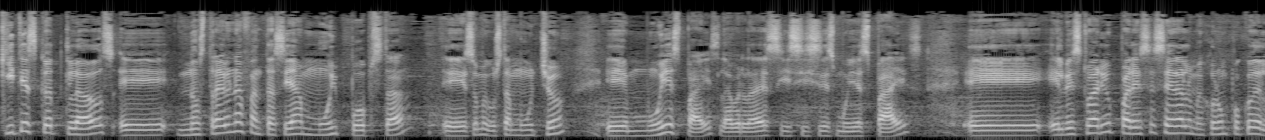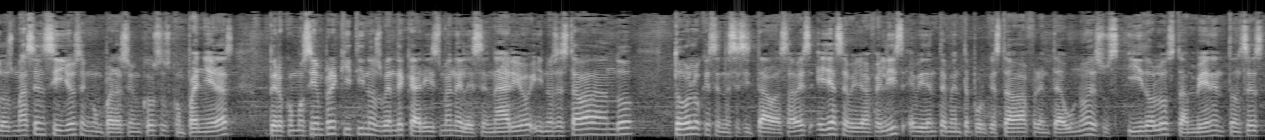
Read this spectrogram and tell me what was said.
Kitty Scott Klaus eh, nos trae una fantasía muy popstar. Eh, eso me gusta mucho. Eh, muy Spice, la verdad es sí, sí, sí, es muy Spice. Eh, el vestuario parece ser a lo mejor un poco de los más sencillos en comparación con sus compañeras, pero como siempre Kitty nos vende carisma en el escenario y nos estaba dando todo lo que se necesitaba, ¿sabes? Ella se veía feliz, evidentemente porque estaba frente a uno de sus ídolos también, entonces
